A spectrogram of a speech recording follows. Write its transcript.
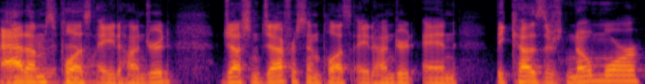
Adams plus 800, Justin Jefferson plus 800. And because there's no more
